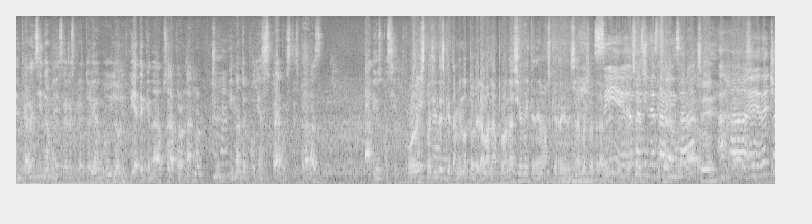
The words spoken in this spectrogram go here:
entraba en síndrome de estrés respiratorio agudo y lo único que ya te quedaba pues era pronarlo Sí. Y no te podías esperar porque si te esperabas, adiós paciente. O a veces Sí, pacientes claro. que también no toleraban la pronación y teníamos que regresarlos otra Sí, vez. o sea, sin raro. Sí. Ajá, sí. eh, de hecho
